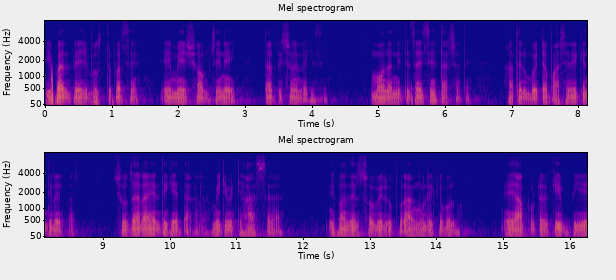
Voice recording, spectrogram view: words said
ইফাজ বেশ বুঝতে পারছে, এই মেয়ে সব জেনেই তার পিছনে লেগেছে। মজা নিতে চাইছে তার সাথে। হাতের বইটা পাশে রেখে দিল ইফাজ সোজা রায়ের দিকে তাকালো মিটিমিটি হাসছে রায়। ইফাজের ছবির উপর আঙুল রেখে বলল, এই আপুটার কি বিয়ে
